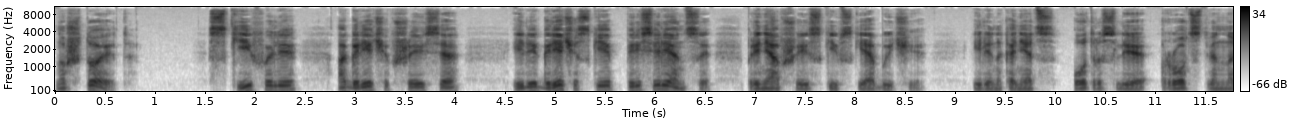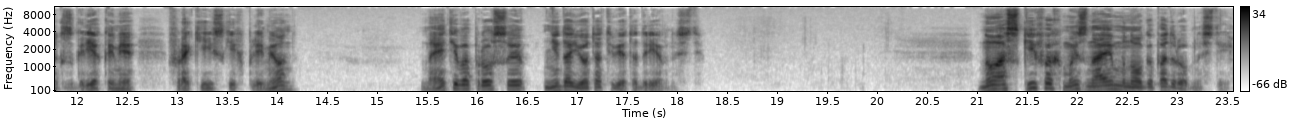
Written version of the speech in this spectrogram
Но что это? Скифы ли, огречившиеся, или греческие переселенцы, принявшие скифские обычаи, или, наконец, отрасли родственных с греками фракийских племен? На эти вопросы не дает ответа древность. Но о скифах мы знаем много подробностей.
